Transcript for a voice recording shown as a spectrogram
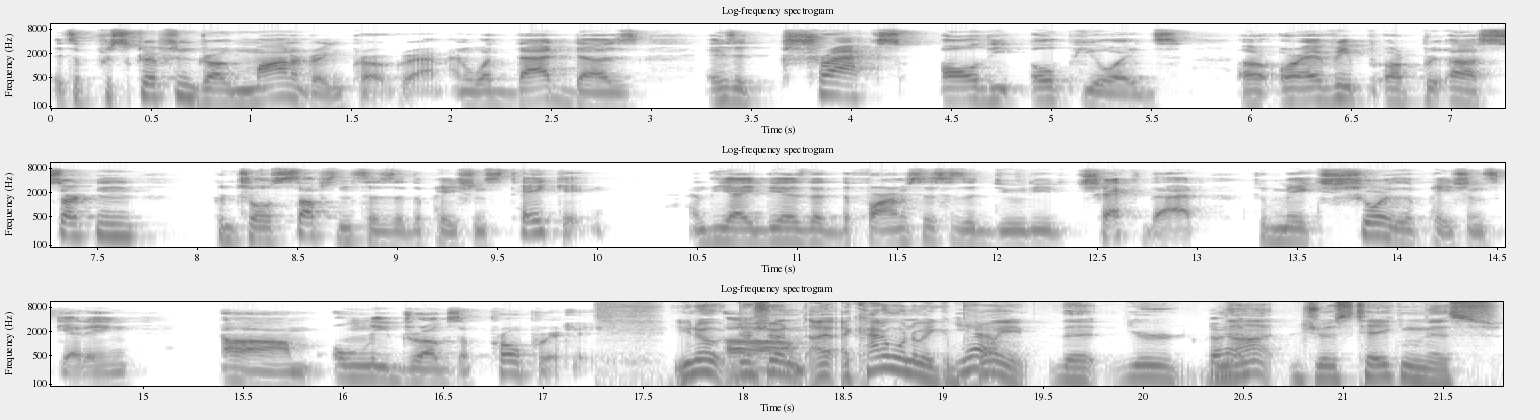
It's a prescription drug monitoring program. And what that does is it tracks all the opioids or, or every or uh, certain controlled substances that the patient's taking. And the idea is that the pharmacist has a duty to check that to make sure the patient's getting um, only drugs appropriately. You know, Darshan, um, I, I kind of want to make a yeah. point that you're not just taking this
